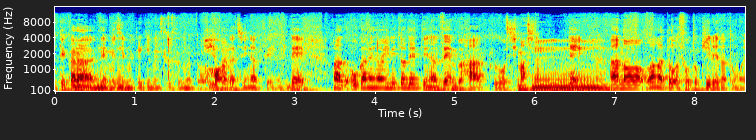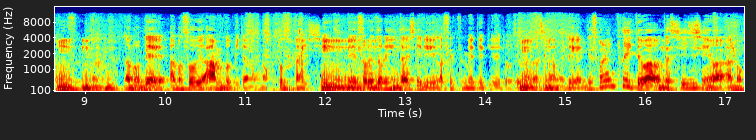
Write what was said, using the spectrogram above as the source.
ってからうんうんうん。全部事務的に進むという形になってるんで、まあ、お金の入りと出っていうのは全部把握をしました、うんであの我が党は相当綺麗だと思います、うんうんうんうん。なのであのそういう暗部みたいなものはほとんどないし、うん。でそれぞれに対して理由が説明できるという形なので,、でそれについては私自身はあの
